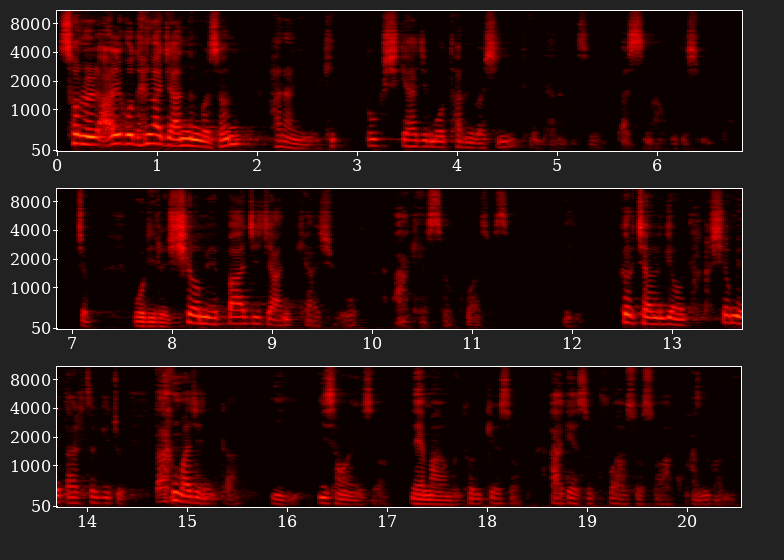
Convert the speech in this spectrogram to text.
선을 알고도 행하지 않는 것은 하나님을 기쁘시게 하지 못하는 것이 된다는 것을 말씀하고 계십니다. 즉 우리를 시험에 빠지지 않게 하시고 악에서 구하소서. 그렇지 않은 경우 다 시험에 달들기 딱 맞으니까 이, 이 상황에서 내 마음을 돌이켜서 악에서 구하소서 하고 간구합니다.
